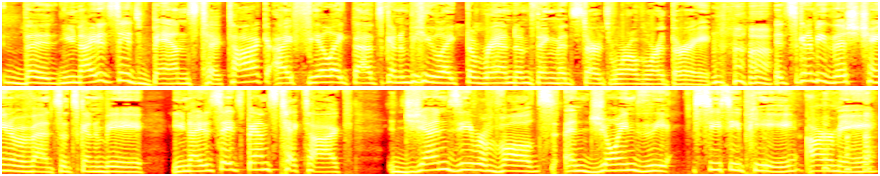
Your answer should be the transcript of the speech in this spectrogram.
the United States bans TikTok, I feel like that's going to be like the random thing that starts World War Three. it's going to be this chain of events. It's going to be United States bans TikTok, Gen Z revolts and joins the CCP army,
